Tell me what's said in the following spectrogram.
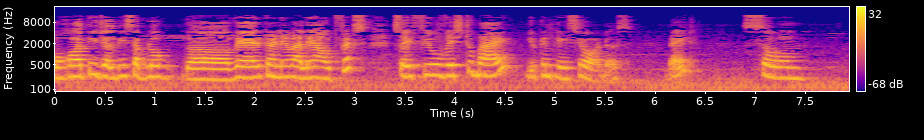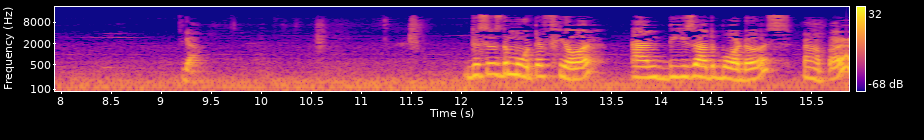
बहुत ही जल्दी सब लोग वेयर करने वाले हैं outfits so if you wish to buy you can place your orders right so या this is the motif here and these are the borders यहाँ पर.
